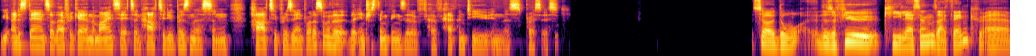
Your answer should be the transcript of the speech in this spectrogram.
you understand South Africa and the mindset and how to do business and how to present? What are some of the, the interesting things that have, have happened to you in this process? So the there's a few key lessons I think. Uh,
